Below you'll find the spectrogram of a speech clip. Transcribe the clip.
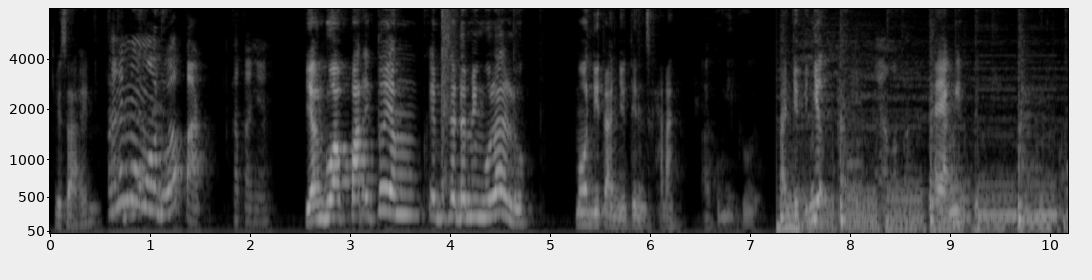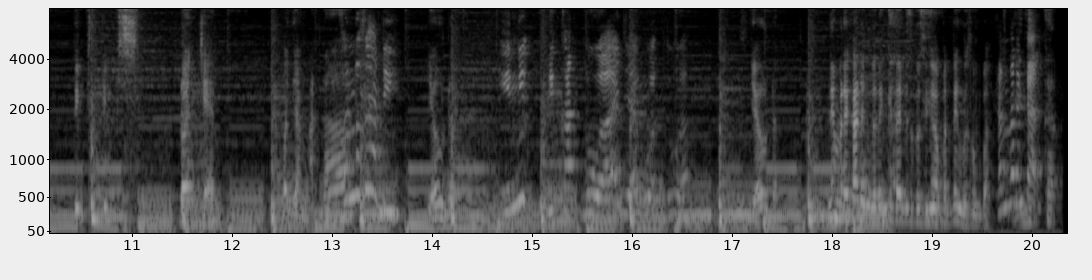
Pisahin. Karena mau mau dua part katanya. Yang dua part itu yang episode minggu lalu. Mau dilanjutin sekarang. Aku ngikut. Lanjutin yuk. Ya nggak apa. Kayak itu. Tips-tips docen. Oh jangan dah. Kan udah tadi. Ya udah. Ini di cut dua aja buat dua. Ya udah. Ini mereka dengerin kita diskusi nggak penting loh sumpah. Kan tadi Ini cut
